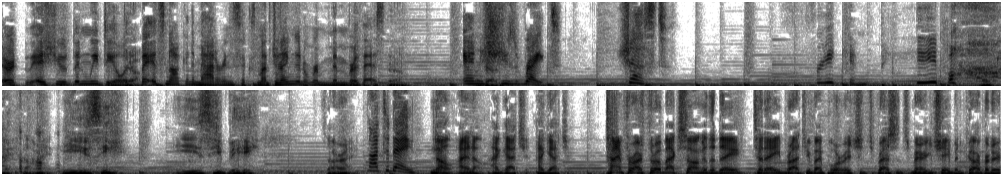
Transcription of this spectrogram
or issue, then we deal with Yeah. it. But it's not going to matter in six months. You're not even going to remember this. Yeah. And she's right. Just freaking people. Okay. All right. Easy. Easy, B. It's all right. Not today. No, I know. I got you. I got you. Time for our throwback song of the day today, brought to you by Port Richards Press. It's Mary Chapin Carpenter.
